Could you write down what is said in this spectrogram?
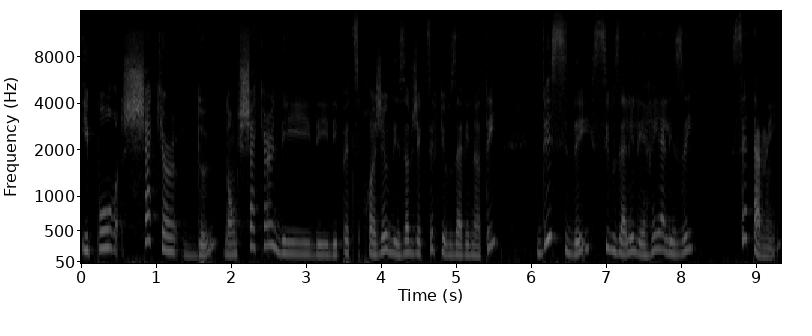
Et pour chacun d'eux, donc chacun des, des petits projets ou des objectifs que vous avez notés, décidez si vous allez les réaliser cette année,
